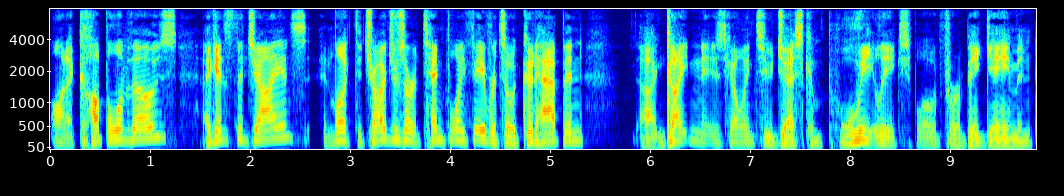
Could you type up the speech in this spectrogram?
on a couple of those against the Giants, and look, the Chargers are a 10 point favorite, so it could happen. Uh, Guyton is going to just completely explode for a big game. And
